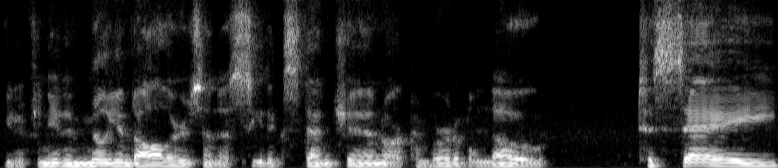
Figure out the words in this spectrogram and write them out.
you know, if you need a million dollars in a seed extension or a convertible note, to say,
